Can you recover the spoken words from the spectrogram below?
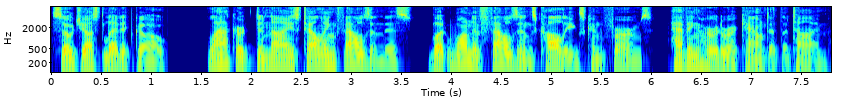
So just let it go. LaCorte denies telling Falzone this, but one of Falzone's colleagues confirms, having heard her account at the time,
